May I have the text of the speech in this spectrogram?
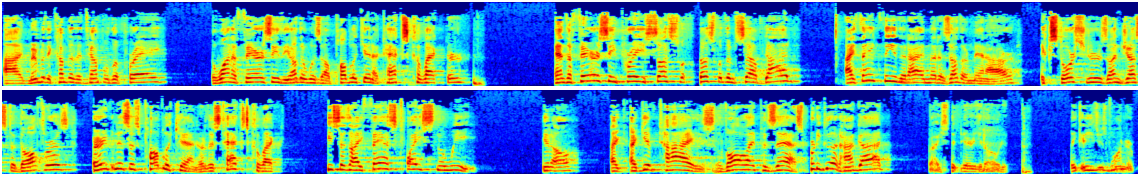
Uh, remember, they come to the temple to pray. The one a Pharisee, the other was a publican, a tax collector. And the Pharisee prays thus, thus with himself God, I thank thee that I am not as other men are, extortioners, unjust adulterers, or even as this publican or this tax collector. He says, I fast twice in a week. You know, I, I give tithes of all I possess. Pretty good, huh, God? I sit there, you know, thinking he's just wonderful.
